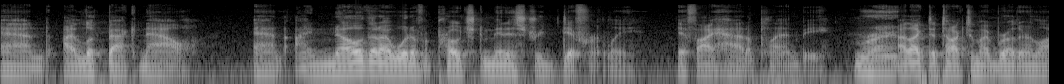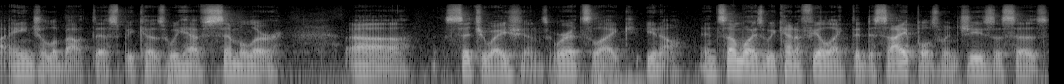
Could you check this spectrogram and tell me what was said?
And I look back now, and I know that I would have approached ministry differently if I had a plan B. Right. I like to talk to my brother-in-law Angel about this because we have similar uh, situations where it's like, you know, in some ways we kind of feel like the disciples when Jesus says,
